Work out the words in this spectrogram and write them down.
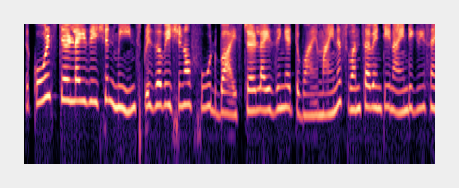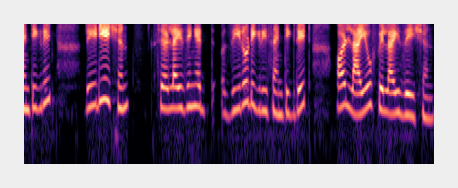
The cold sterilization means preservation of food by sterilizing at minus 179 degrees centigrade, radiation sterilizing at 0 degree centigrade or lyophilization.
